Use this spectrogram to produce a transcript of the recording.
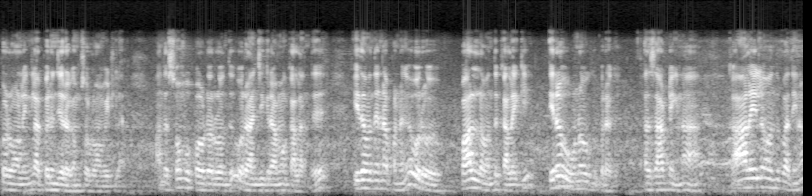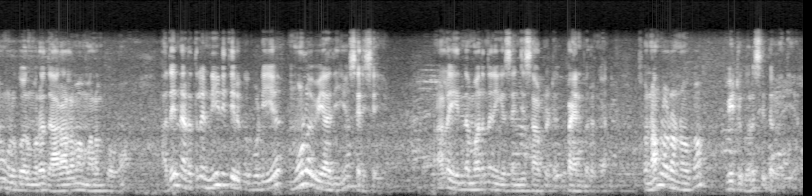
போடுவோம் இல்லைங்களா பெருஞ்சீரகம் சொல்லுவோம் வீட்டில் அந்த சோம்பு பவுடர் வந்து ஒரு அஞ்சு கிராமும் கலந்து இதை வந்து என்ன பண்ணுங்கள் ஒரு பாலில் வந்து கலக்கி இரவு உணவுக்கு பிறகு அதை சாப்பிட்டிங்கன்னா காலையில் வந்து பார்த்திங்கன்னா உங்களுக்கு ஒரு முறை தாராளமாக மலம் போகும். அதே நேரத்தில் நீடித்து இருக்கக்கூடிய மூலவியாதியும் சரி செய்யும். அதனால் இந்த மருந்தை நீங்கள் செஞ்சு சாப்பிட்டுட்டு பயன்பெறுங்க. ஸோ நம்மளோட நோக்கம் வீட்டுக்கு ஒரு சித்த வைத்தியர்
